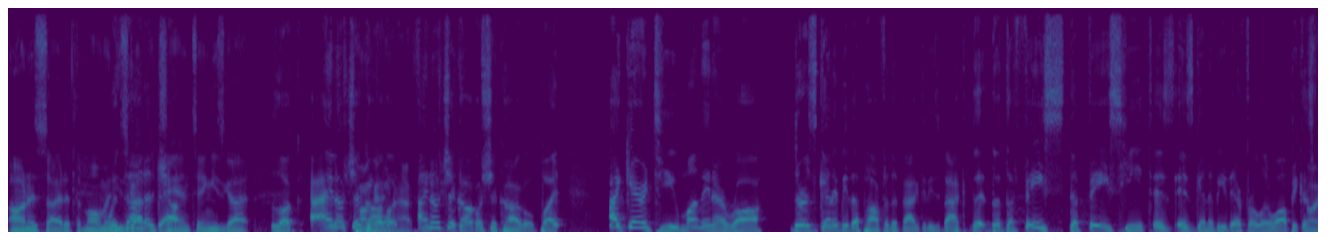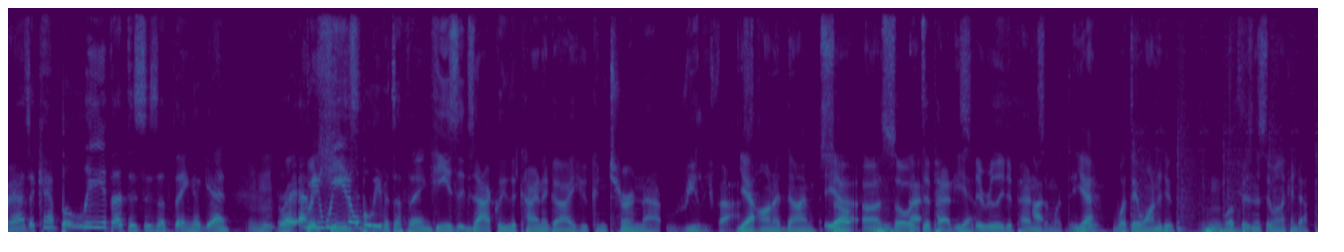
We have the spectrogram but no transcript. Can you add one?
on his side at the moment. he's got the doubt. chanting. He's got Look, I know Chicago. have I know. Chicago, Chicago, but I guarantee you, Monday Night Raw, there's gonna be the pop for the fact that he's back. The the, the face the face heat is is gonna be there for a little while because Oh, yeah. fans I can't believe that this is a thing again, mm-hmm. right? I But mean, we don't believe it's a thing. He's exactly the kind of guy who can turn that really fast. yeah on a dime. So yeah. Uh, mm-hmm. so I- it depends. yeah. It really depends I- on what they yeah, do. what they want to do, mm-hmm. what business they want to conduct.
